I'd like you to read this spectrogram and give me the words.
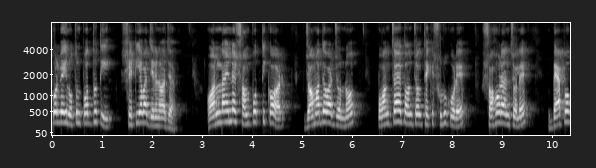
করবে এই নতুন পদ্ধতি সেটি আবার জেনে নেওয়া যাক। অনলাইনে সম্পত্তি কর জমা দেওয়ার জন্য পঞ্চায়েত অঞ্চল থেকে শুরু করে শহরাঞ্চলে ব্যাপক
